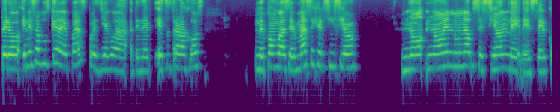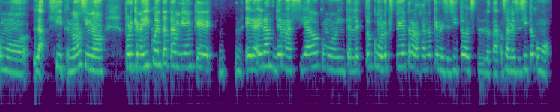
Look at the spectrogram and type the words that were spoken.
Pero en esa búsqueda de paz, pues llego a tener estos trabajos, me pongo a hacer más ejercicio, no, no en una obsesión de, de, ser como la fit, ¿no? Sino porque me di cuenta también que era, era demasiado como intelecto, como lo que estoy trabajando que necesito explotar, o sea, necesito como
